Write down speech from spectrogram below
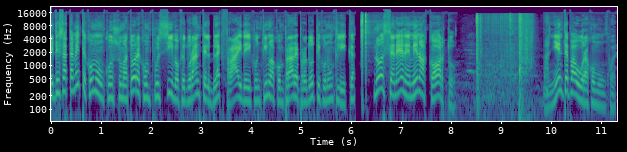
Ed esattamente come un consumatore compulsivo che durante il Black Friday continua a comprare prodotti con un click, non se n'è nemmeno accorto. Ma niente paura comunque.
